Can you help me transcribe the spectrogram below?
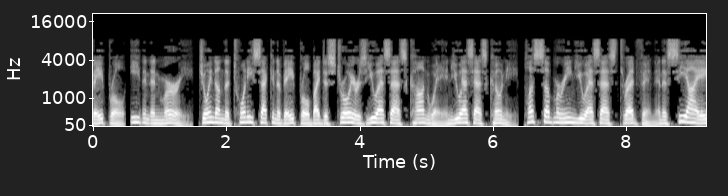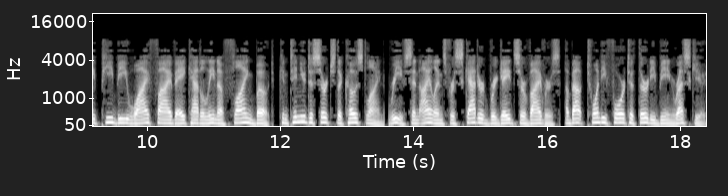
April, Eaton and Murray, joined on the 22nd of April by destroyers USS Conway and USS Cony, plus submarine USS Threadfin and a CIA PBY-5A Catalina flying boat, continued to search the coastline, reefs and islands for scattered brigade survivors, about 24 to 30 being rescued.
